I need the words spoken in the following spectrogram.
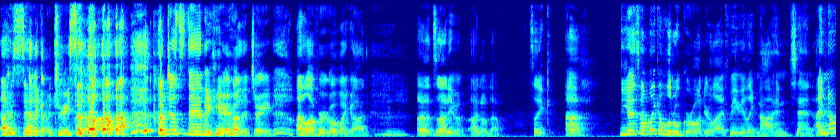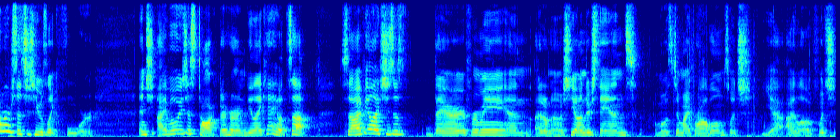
I'm standing on a tree, so I'm just standing here on a tree. I love her. Oh my god. Uh, it's not even. I don't know. It's like, uh, do you guys have like a little girl in your life, maybe like nine, ten? I've known her since she was like four, and she, I've always just talked to her and be like, "Hey, what's up?" So I feel like she's just there for me, and I don't know. She understands most of my problems, which yeah, I love. Which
